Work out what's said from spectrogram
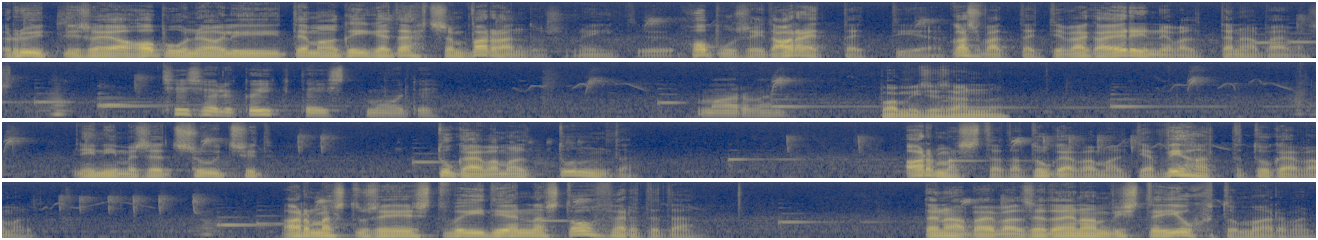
rüütlisõja hobune oli tema kõige tähtsam varandus, neid hobuseid aretati ja kasvatati väga erinevalt tänapäevast siis oli kõik teistmoodi, ma arvan. Pomises Anna. inimesed suutsid tugevamalt tunda, armastada tugevamalt ja vihata tugevamalt. armastuse eest võidi ennast ohverdada. tänapäeval seda enam vist ei juhtu, ma arvan.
